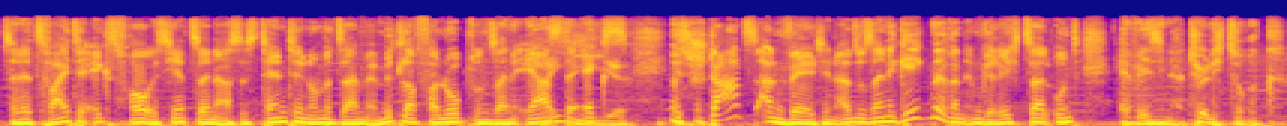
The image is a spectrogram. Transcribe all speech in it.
Seine zweite Ex-Frau ist jetzt seine Assistentin und mit seinem Ermittler verlobt und seine erste Ei. Ex ist Staatsanwältin, also seine Gegnerin im Gerichtssaal und er will sie natürlich zurück.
